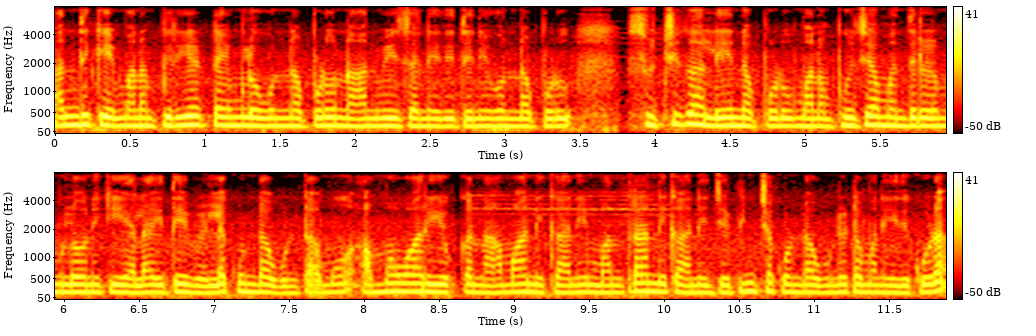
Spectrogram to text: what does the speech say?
అందుకే మనం పీరియడ్ టైంలో ఉన్నప్పుడు నాన్ వెజ్ అనేది తిని ఉన్నప్పుడు శుచిగా లేనప్పుడు మనం పూజా మందిరంలోనికి ఎలా అయితే వెళ్ళకుండా ఉంటామో అమ్మవారి యొక్క నామాన్ని కానీ మంత్రాన్ని కానీ జపించకుండా ఉండటం అనేది కూడా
